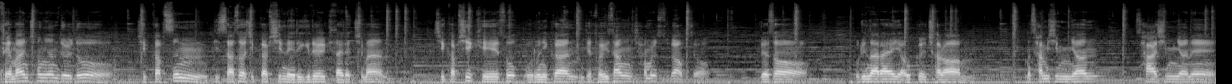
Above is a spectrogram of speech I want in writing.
대만 청년들도 집값은 비싸서 집값이 내리기를 기다렸지만 집값이 계속 오르니까 이제 더 이상 참을 수가 없죠. 그래서 우리나라의 영끌처럼 30년, 40년의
